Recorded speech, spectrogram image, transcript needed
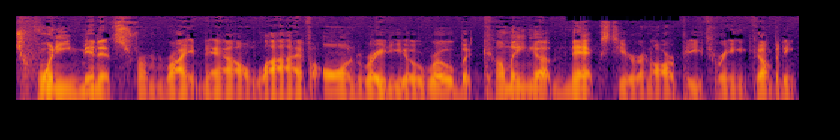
20 minutes from right now, live on Radio Row. But coming up next here on RP3 and Company,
